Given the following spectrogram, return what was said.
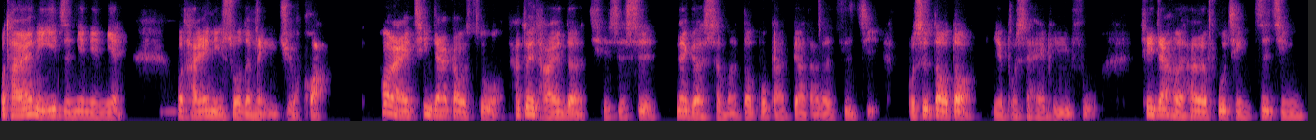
我讨厌你一直念念念，我讨厌你说的每一句话。”后来亲家告诉我，他最讨厌的其实是那个什么都不敢表达的自己，不是痘痘，也不是黑皮肤，亲家和他的父亲至今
